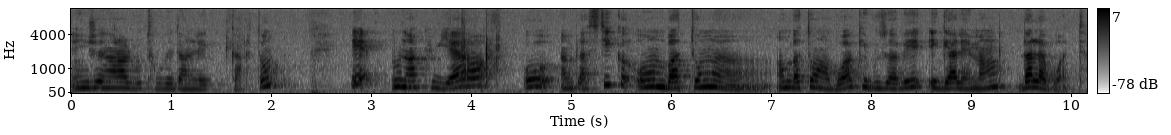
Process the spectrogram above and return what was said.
en général vous trouvez dans les cartons et une cuillère ou en plastique ou un bâton, euh, un bâton à bois que vous avez également dans la boîte.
